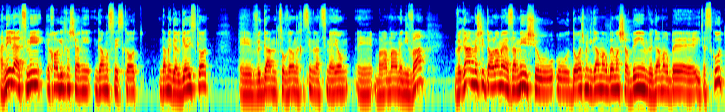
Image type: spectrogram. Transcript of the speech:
אני לעצמי יכול להגיד לך שאני גם עושה עסקאות, גם מגלגל עסקאות, אה, וגם צובר נכסים לעצמי היום ברמה המניבה, וגם יש לי את העולם היזמי שהוא הוא דורש ממני גם הרבה משאבים וגם הרבה התעסקות,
